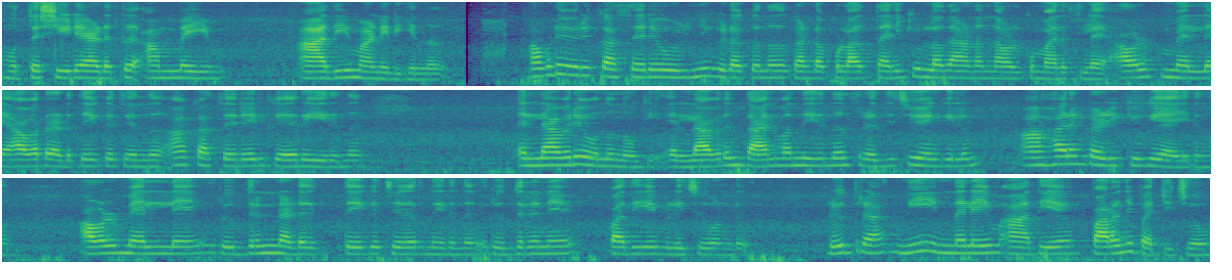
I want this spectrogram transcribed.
മുത്തശ്ശിയുടെ അടുത്ത് അമ്മയും ആദിയുമാണ് ഇരിക്കുന്നത് അവിടെ ഒരു കസേര ഒഴിഞ്ഞു കിടക്കുന്നത് കണ്ടപ്പോൾ അത് തനിക്കുള്ളതാണെന്ന് അവൾക്ക് മനസ്സിലായി അവൾ മെല്ലെ അവരുടെ അടുത്തേക്ക് ചെന്ന് ആ കസേരയിൽ കയറിയിരുന്ന് എല്ലാവരെയും ഒന്ന് നോക്കി. എല്ലാവരും താൻ വന്നിരുന്ന് ശ്രദ്ധിച്ചുവെങ്കിലും ആഹാരം കഴിക്കുകയായിരുന്നു. അവൾ മെല്ലെ രുദ്രന്റെ അടുത്തേക്ക് ചേർന്നിരുന്ന് രുദ്രനെ പതിയെ വിളിച്ചുകൊണ്ട് രുദ്ര നീ ഇന്നലെയും ആദ്യയെ പറഞ്ഞു പറ്റിച്ചോ?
